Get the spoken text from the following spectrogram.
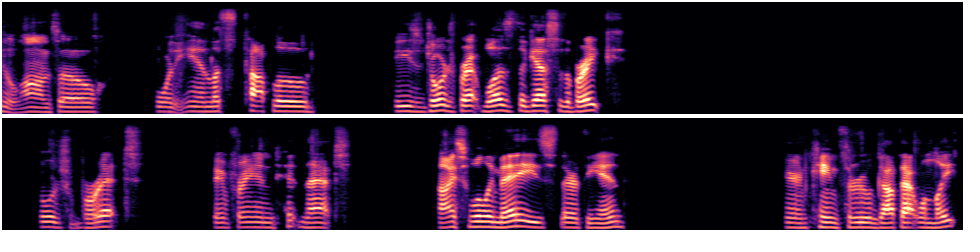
Pete Alonso for the end. Let's top load these. George Brett was the guest of the break. George Brett, San Fran hitting that nice Willie Mays there at the end. Aaron came through and got that one late.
